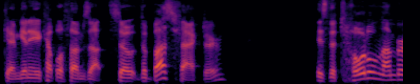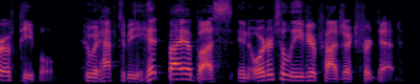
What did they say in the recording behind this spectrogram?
Okay, I'm getting a couple of thumbs up. So the bus factor is the total number of people who would have to be hit by a bus in order to leave your project for dead.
